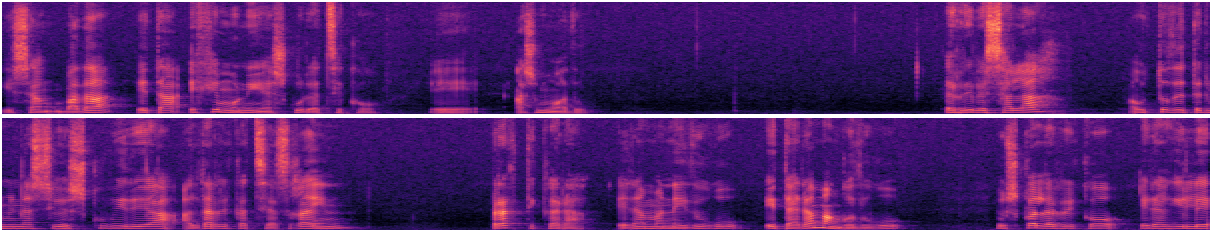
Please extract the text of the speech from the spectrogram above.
izan bada eta hegemonia eskuratzeko e, asmoa du. Herri bezala, autodeterminazio eskubidea aldarrikatzeaz gain, praktikara eraman nahi dugu eta eramango dugu Euskal Herriko eragile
